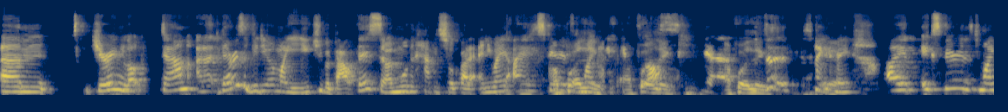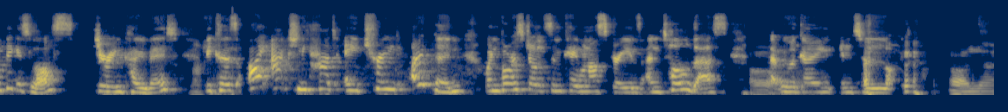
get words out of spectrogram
Um, during lockdown, and I, there is a video on my YouTube about this, so I'm more than happy to talk about it anyway. I experienced my link. biggest loss. Yeah, I'll put a link. Thank yeah. me. I experienced my biggest loss during COVID because I actually had a trade open when Boris Johnson came on our screens and told us oh. that we were going into lockdown. oh no.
